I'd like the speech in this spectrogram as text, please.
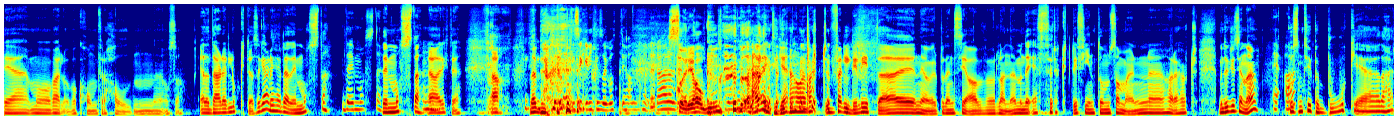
Det må være lov å komme fra Halden også. Er det der det lukter så gærent, eller er det i Moss, det? Det er Moss, det. Det er Moss, det. Ja, Mm. riktig. Ja, det er bra. Det lukter sikkert ikke så godt i Halden heller. Aldri- Sorry, Halden. Jeg vet ikke. Jeg har vært veldig lite nedover på den sida av landet, men det er fryktelig fint om sommeren, eh, har jeg hørt. Men du Kristine, Ja. hvilken type bok er det her?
